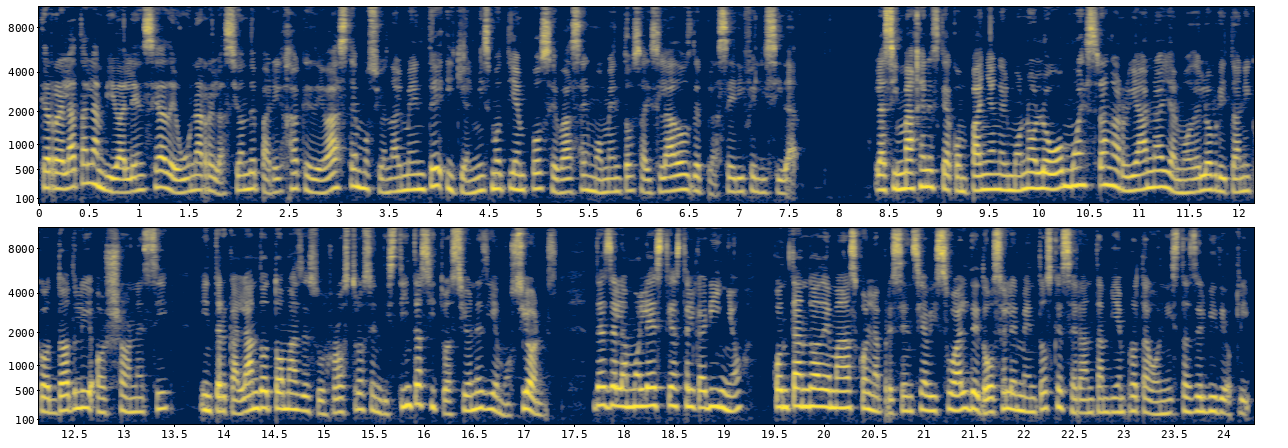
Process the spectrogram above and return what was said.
que relata la ambivalencia de una relación de pareja que devasta emocionalmente y que al mismo tiempo se basa en momentos aislados de placer y felicidad. Las imágenes que acompañan el monólogo muestran a Rihanna y al modelo británico Dudley O'Shaughnessy intercalando tomas de sus rostros en distintas situaciones y emociones, desde la molestia hasta el cariño, contando además con la presencia visual de dos elementos que serán también protagonistas del videoclip,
